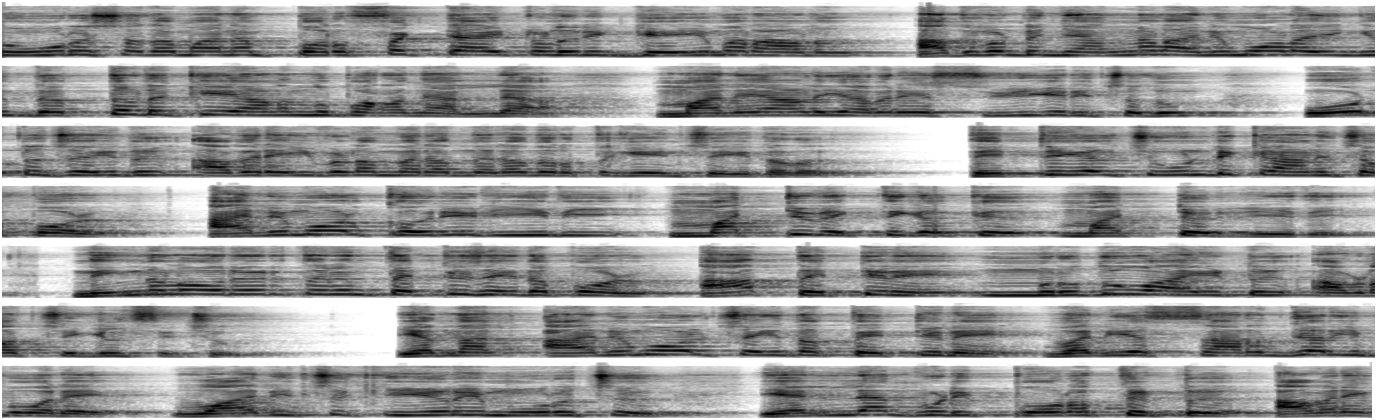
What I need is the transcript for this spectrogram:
നൂറ് ശതമാനം പെർഫെക്റ്റ് ആയിട്ടുള്ള ഒരു ഗെയിമറാണ് അതുകൊണ്ട് ഞങ്ങൾ അനുമോളെ ഇങ്ങ് ദത്തെടുക്കുകയാണെന്ന് പറഞ്ഞല്ല. മലയാളി അവരെ സ്വീകരിച്ചതും വോട്ട് ചെയ്ത് അവരെ ഇവിടം വരെ നിലനിർത്തുകയും ചെയ്തത്. തെറ്റുകൾ ചൂണ്ടിക്കാണിച്ചപ്പോൾ അനുമോൾക്കൊരു രീതി മറ്റു വ്യക്തികൾക്ക് മറ്റൊരു രീതി. നിങ്ങൾ ഓരോരുത്തരും തെറ്റ് ചെയ്തപ്പോൾ ആ തെറ്റിനെ മൃദുവായിട്ട് അവിടെ ചികിത്സിച്ചു. എന്നാൽ അനുമോൾ ചെയ്ത തെറ്റിനെ വലിയ സർജറി പോലെ വലിച്ചു കീറി മുറിച്ച് എല്ലാം കൂടി പുറത്തിട്ട് അവരെ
